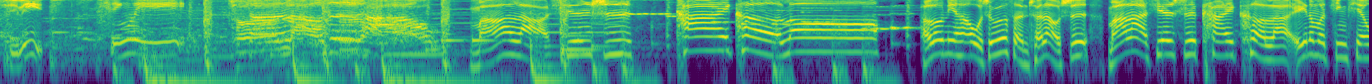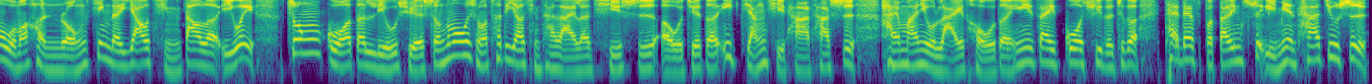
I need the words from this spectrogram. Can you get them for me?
起立，行礼，陈老师好。麻辣鲜师开课喽！Hello，你好，我是 Wilson 陈老师。麻辣鲜师开课啦！诶，那么今天我们很荣幸的邀请到了一位中国的留学生。那么为什么特地邀请他来呢？其实呃，我觉得一讲起他，他是还蛮有来头的，因为在过去的这个 TEDx b d a l i n g Street 里面，他就是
